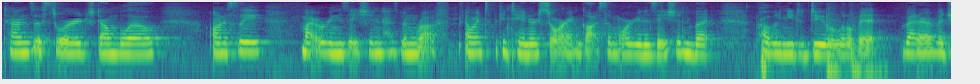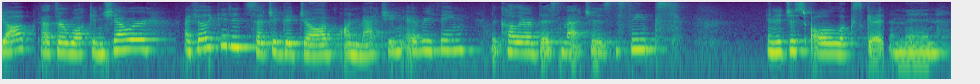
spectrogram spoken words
tons of storage down below. Honestly, my organization has been rough. I went to the container store and got some organization, but probably need to do a little bit better of a job. That's our walk-in shower. I feel like they did such a good job on matching everything. The color of this matches the sinks and it just all looks good. And then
